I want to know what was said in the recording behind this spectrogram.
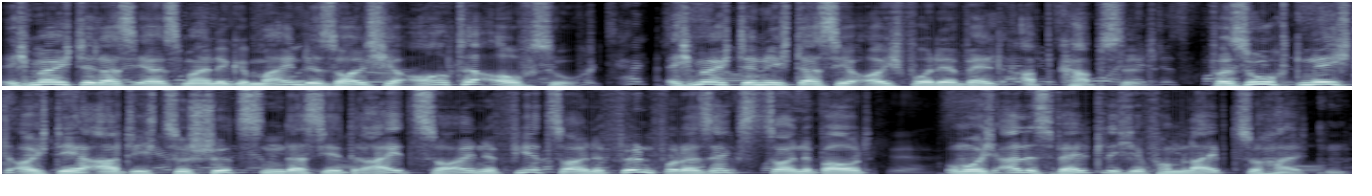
ich möchte, dass ihr als meine Gemeinde solche Orte aufsucht. Ich möchte nicht, dass ihr euch vor der Welt abkapselt. Versucht nicht, euch derartig zu schützen, dass ihr drei Zäune, vier Zäune, fünf oder sechs Zäune baut, um euch alles Weltliche vom Leib zu halten.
